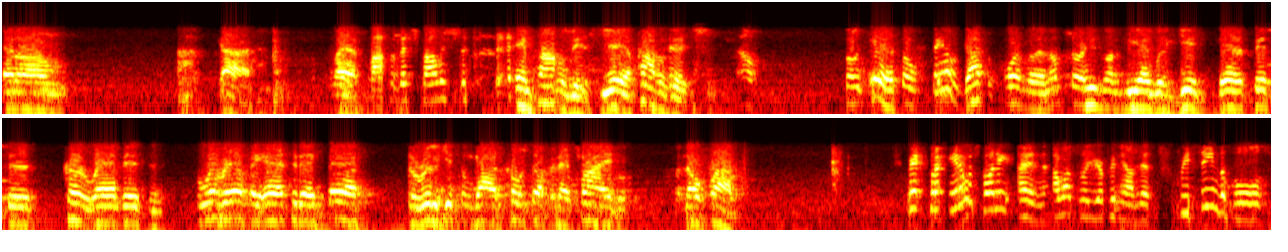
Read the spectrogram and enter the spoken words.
and, um, God, last, Popovich probably and Popovich. Yeah, Popovich. Oh. So yeah, so Phil's got the formula, and I'm sure he's going to be able to get Derek Fisher, Kurt Rambis, and whoever else they add to that staff to really get some guys coached up in that triangle, but no problem. But, but you know what's funny, and I want to know your opinion on this. We've seen the Bulls;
